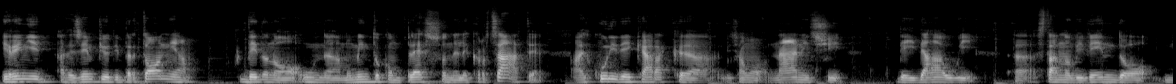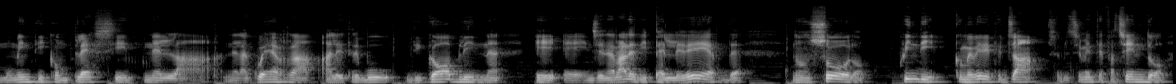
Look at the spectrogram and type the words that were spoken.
I regni, ad esempio, di Bretonia vedono un momento complesso nelle crociate, alcuni dei Karak, diciamo, nanici, dei Dawi, uh, stanno vivendo momenti complessi nella, nella guerra alle tribù di Goblin e, e in generale di pelle verde, non solo. Quindi, come vedete già, semplicemente facendo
